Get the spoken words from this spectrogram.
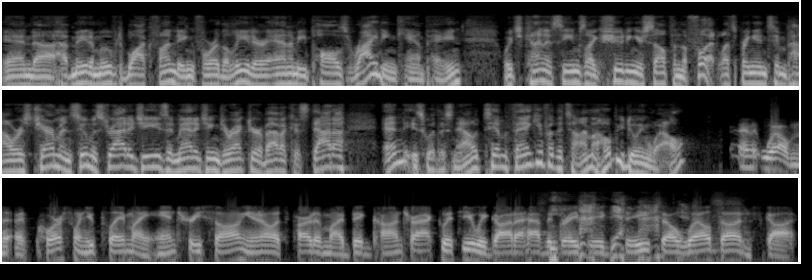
and uh, have made a move to block funding for the leader Annamie Paul's riding campaign, which kind of seems like shooting yourself in the foot. Let's bring in Tim Powers, Chairman Summa Strategies and Managing Director of Abacus Data, and is with us now. Tim, thank you for the time. I hope you're doing well. And well, of course, when you play my entry song, you know it's part of my big contract with you. We got to have the great big yeah. C. So well done, Scott.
